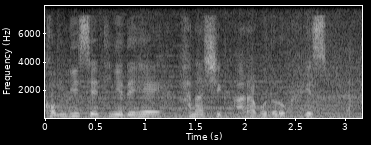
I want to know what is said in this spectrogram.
검기 세팅에 대해 하나씩 알아보도록 하겠습니다.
